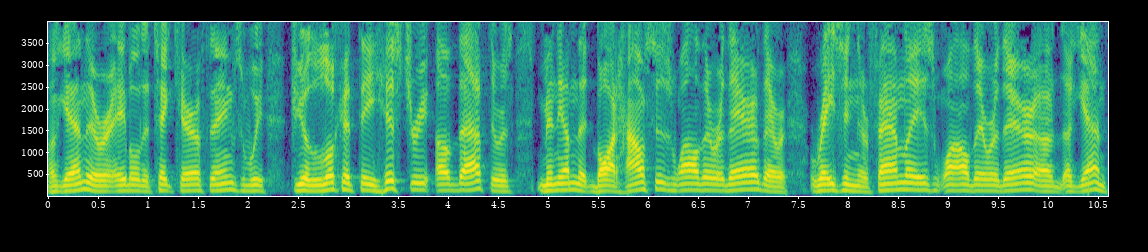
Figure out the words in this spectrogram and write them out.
again, they were able to take care of things. We, if you look at the history of that, there was many of them that bought houses while they were there. They were raising their families while they were there. Uh, again,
